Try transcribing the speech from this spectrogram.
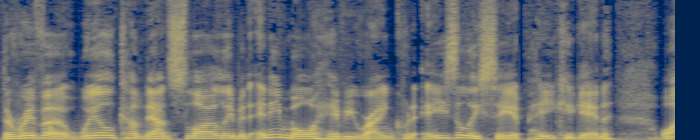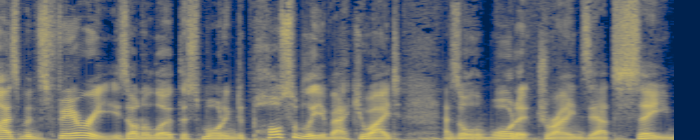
The river will come down slowly, but any more heavy rain could easily see a peak again. Wiseman's Ferry is on alert this morning to possibly evacuate as all the water drains out to sea.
